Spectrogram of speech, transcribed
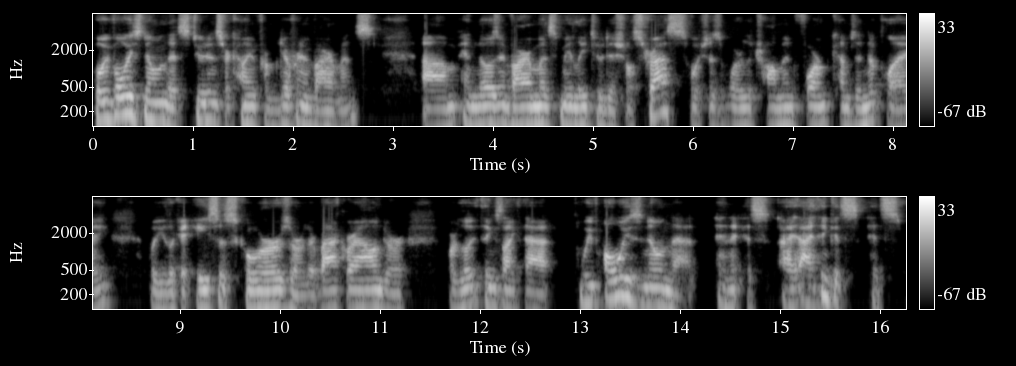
but we've always known that students are coming from different environments. Um, and those environments may lead to additional stress, which is where the trauma informed comes into play. Where you look at ACEs scores or their background or or things like that. We've always known that, and it's I, I think it's it's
